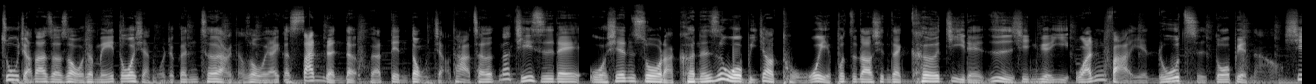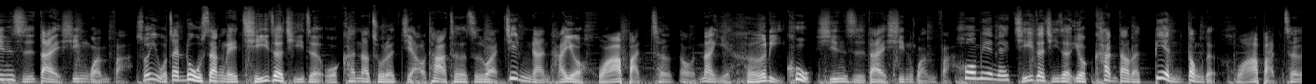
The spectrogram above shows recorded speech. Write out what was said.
租脚踏车的时候，我就没多想，我就跟车行讲说，我要一个三人的，我要电动脚踏车。那其实呢，我先说了，可能是我比较土，我也不知道现在科技的日新月异，玩法也如此多变啊！哦，新时代新玩法，所以我在路上呢骑着骑着，我看到除了脚踏车之外，竟然还有滑板车哦，那也合理酷。新时代新玩法，后面呢骑着骑着又看到了电动的滑板车，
